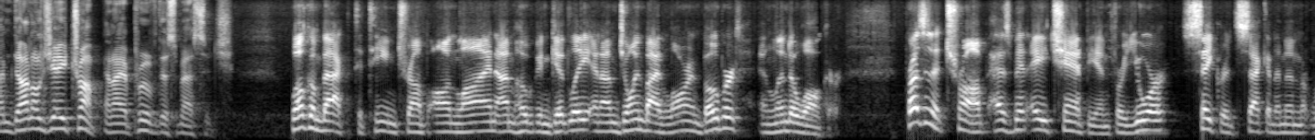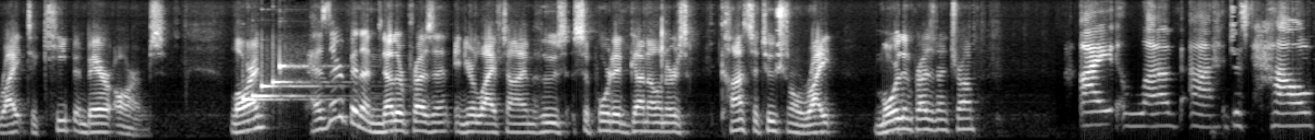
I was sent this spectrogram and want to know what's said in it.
I'm Donald J. Trump, and I approve this message. Welcome back to Team Trump Online. I'm Hogan Gidley, and I'm joined by Lauren Boebert and Linda Walker. President Trump has been a champion for your sacred Second Amendment right to keep and bear arms. Lauren, has there been another president in your lifetime who's supported gun owners' constitutional right more than President Trump? I love uh, just how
